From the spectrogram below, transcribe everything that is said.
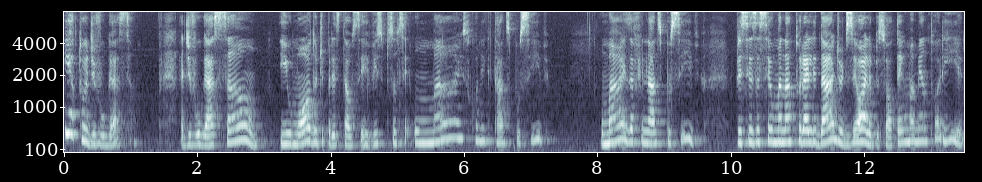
e a tua divulgação. A divulgação e o modo de prestar o serviço precisam ser o mais conectados possível, o mais afinados possível. Precisa ser uma naturalidade, eu dizer, olha pessoal, tem uma mentoria.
